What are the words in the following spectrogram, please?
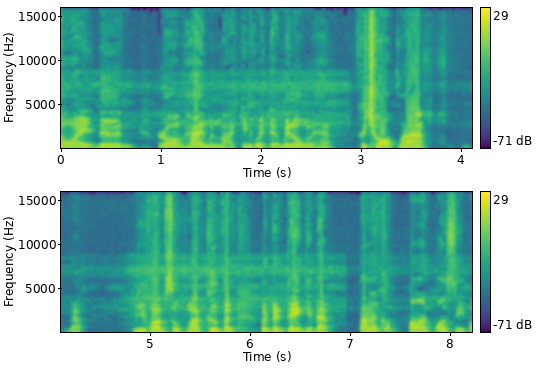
น้อยเดิน ร้องไห้เหมือนหมากินก๋วยเตี๋ยวไม่ลงเลยฮะ คือชอบมากแบบมีความสุขมากคือมันมันเป็นเพลงที่แบบ ตอนนั้นก็ประมาณป .4 ป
